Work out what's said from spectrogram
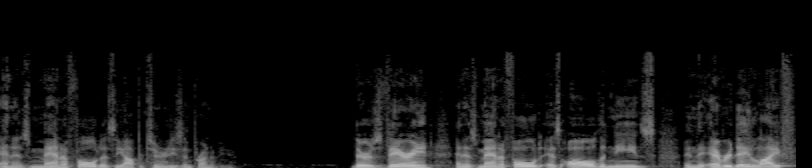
and as manifold as the opportunities in front of you. They're as varied and as manifold as all the needs in the everyday life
